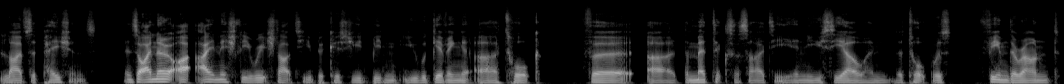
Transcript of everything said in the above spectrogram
lives of patients. And so I know I, I initially reached out to you because you'd been, you were giving a talk for uh, the MedTech Society in UCL, and the talk was themed around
